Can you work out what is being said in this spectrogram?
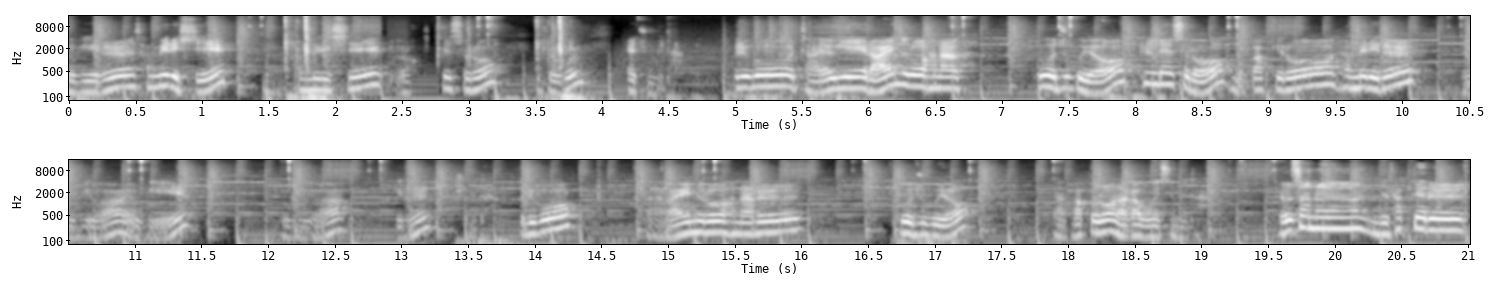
여기를 3mm씩 3mm씩 이렇게 실수로 구속을 해줍니다. 그리고 자 여기 라인으로 하나 그어주고요. 필렛으로 목깎이로 3mm를 여기와 여기 여기와 여기를 줍니다. 그리고 자, 라인으로 하나를 그어주고요. 자, 밖으로 나가보겠습니다. 여기서는 이제 삭제를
